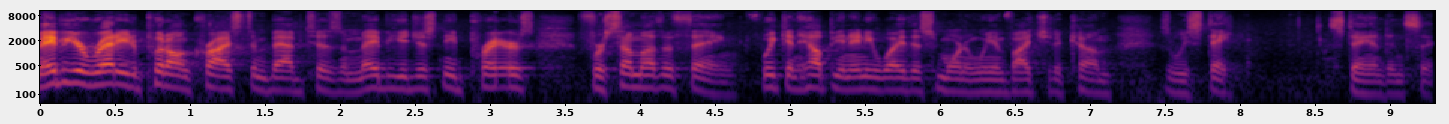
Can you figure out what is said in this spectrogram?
Maybe you're ready to put on Christ in baptism. Maybe you just need prayers for some other thing. If we can help you in any way this morning, we invite you to come as we stay stand and sing.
